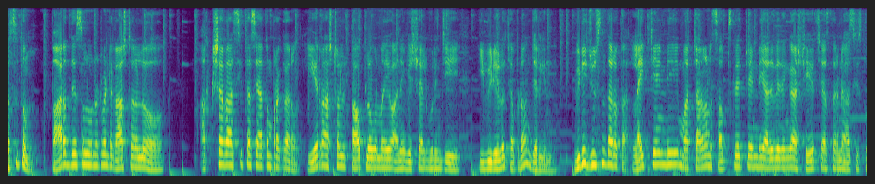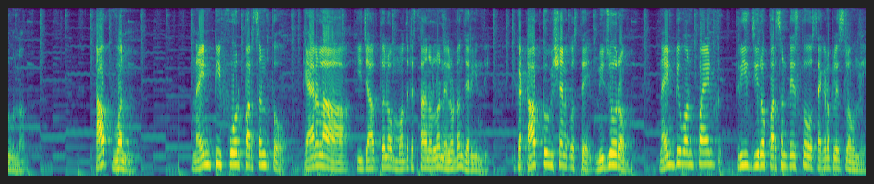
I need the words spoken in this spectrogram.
ప్రస్తుతం భారతదేశంలో ఉన్నటువంటి రాష్ట్రాలలో అక్షరాస్యత శాతం ప్రకారం ఏ రాష్ట్రాలు టాప్లో ఉన్నాయో అనే విషయాల గురించి ఈ వీడియోలో చెప్పడం జరిగింది. వీడియో చూసిన తర్వాత లైక్ చేయండి మా ఛానల్ సబ్స్క్రైబ్ చేయండి అదేవిధంగా షేర్ చేస్తారని ఆశిస్తూ ఉన్నాం. టాప్ వన్ నైంటీ ఫోర్ పర్సెంట్తో కేరళ ఈ జాబితాలో మొదటి స్థానంలో నిలవడం జరిగింది. ఇక టాప్ టూ విషయానికి వస్తే Mizoram ninety one point three zero పర్సెంటేజ్తో సెకండ్ ప్లేస్లో ఉంది.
